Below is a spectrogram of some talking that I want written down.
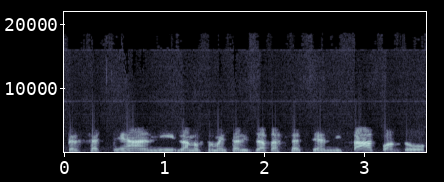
per sette anni. L'hanno strumentalizzata sette anni fa quando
